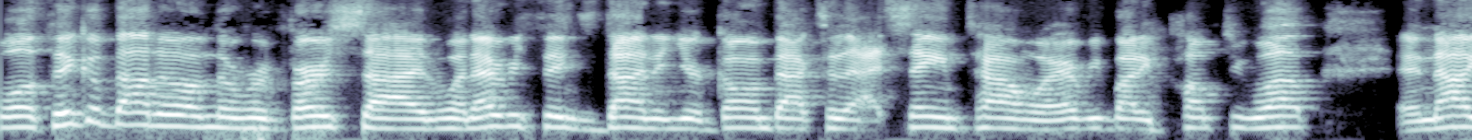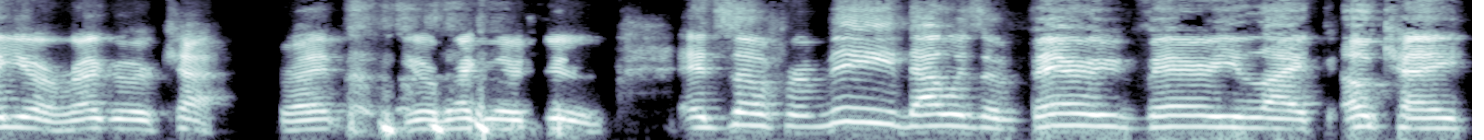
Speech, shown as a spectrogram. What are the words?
Well, think about it on the reverse side when everything's done and you're going back to that same town where everybody pumped you up and now you're a regular cat, right? You're a regular dude. And so for me, that was a very, very like, okay,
